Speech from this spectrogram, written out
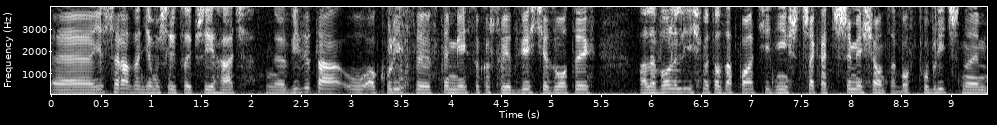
E, jeszcze raz będziemy musieli tutaj przyjechać. E, wizyta u okulisty w tym miejscu kosztuje 200 zł ale woleliśmy to zapłacić niż czekać 3 miesiące, bo w publicznym e,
